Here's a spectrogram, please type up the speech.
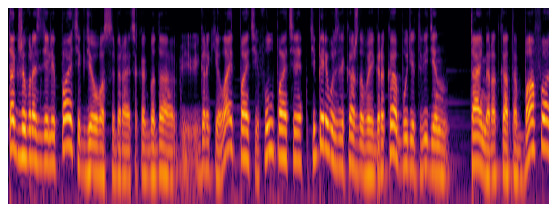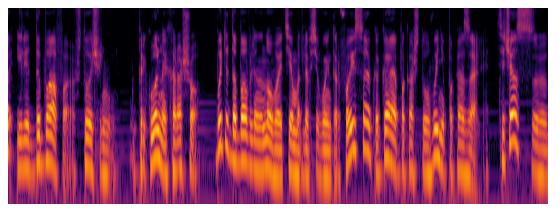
Также в разделе пати, где у вас собираются как бы, да, игроки Light Party, Full Party, теперь возле каждого игрока будет виден таймер отката бафа или дебафа, что очень прикольно и хорошо. Будет добавлена новая тема для всего интерфейса, какая пока что, увы, не показали. Сейчас э,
